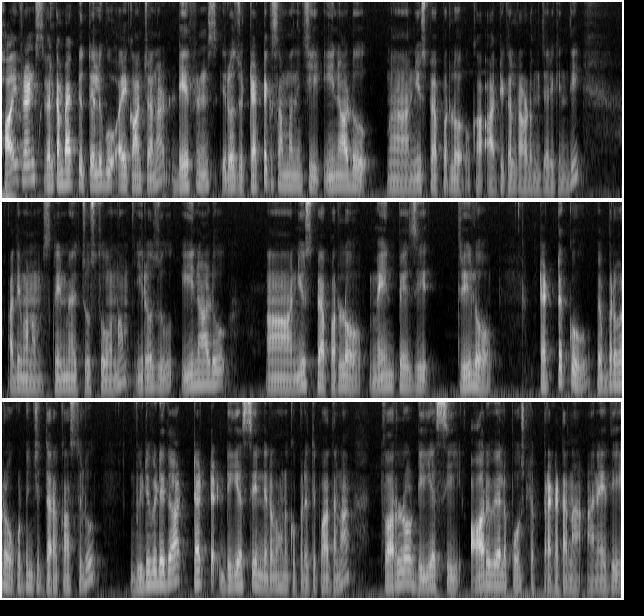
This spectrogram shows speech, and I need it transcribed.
Hi friends welcome back to Telugu icon channel dear friends ఈరోజు టెట్కి సంబంధించి ఈనాడు న్యూస్ పేపర్లో ఒక ఆర్టికల్ రావడం జరిగింది. అది మనం స్క్రీన్ మీద చూస్తూ ఉన్నాం. ఈరోజు ఈనాడు న్యూస్ పేపర్లో మెయిన్ పేజీ త్రీలో టెట్కు ఫిబ్రవరి ఒకటి నుంచి దరఖాస్తులు విడివిడిగా టెట్ డిఎస్సి నిర్వహణకు ప్రతిపాదన త్వరలో డిఎస్సి ఆరు వేల పోస్టుల ప్రకటన అనేది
